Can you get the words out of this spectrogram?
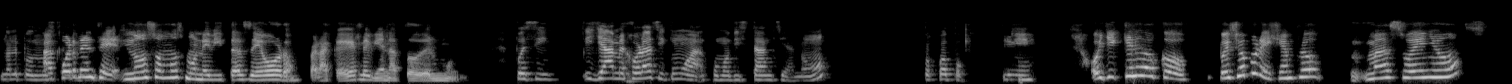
no le podemos. Acuérdense, no somos moneditas de oro para caerle bien a todo el mundo. Pues sí, y ya mejor así como, como distancia, ¿no? Poco a poco. Sí. Oye, qué loco. Pues yo, por ejemplo, más sueños,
